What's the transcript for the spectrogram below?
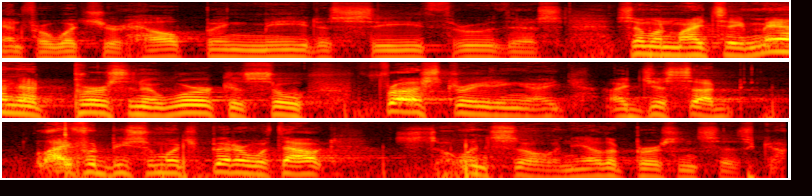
and for what you're helping me to see through this. Someone might say, Man, that person at work is so frustrating. I, I just, I, life would be so much better without so and so. And the other person says, God,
